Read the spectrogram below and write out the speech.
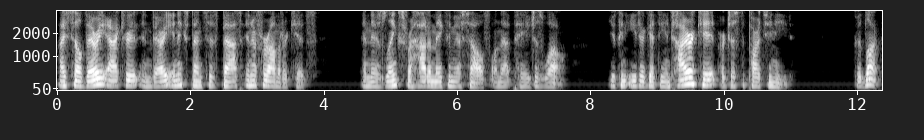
I sell very accurate and very inexpensive bath interferometer kits, and there's links for how to make them yourself on that page as well. You can either get the entire kit or just the parts you need. Good luck!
